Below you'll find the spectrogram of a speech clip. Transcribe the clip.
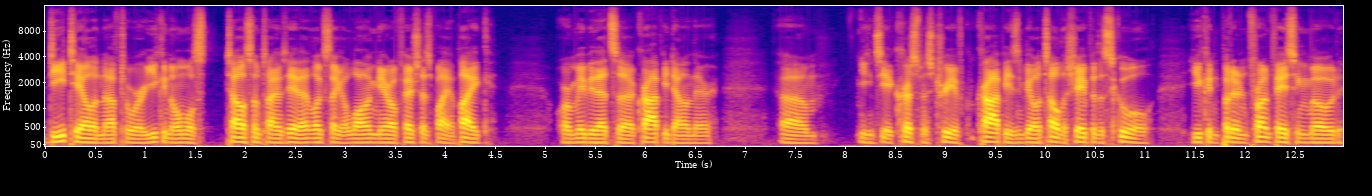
detail enough to where you can almost tell sometimes, hey, that looks like a long, narrow fish. That's probably a pike, or maybe that's a crappie down there. Um, you can see a Christmas tree of crappies and be able to tell the shape of the school. You can put it in front facing mode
